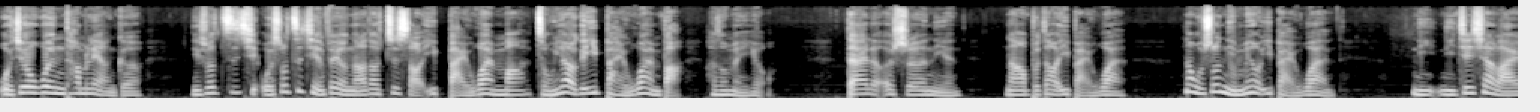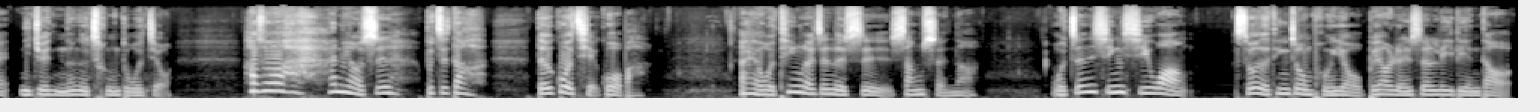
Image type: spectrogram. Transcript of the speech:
我就问他们两个，你说之前我说之前费有拿到至少一百万吗？总要有个一百万吧？他说没有，待了二十二年拿不到一百万。那我说你没有一百万，你你接下来你觉得你能够撑多久？他说：“安妮老师不知道，得过且过吧。”哎呀，我听了真的是伤神啊！我真心希望所有的听众朋友不要人生历练到。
